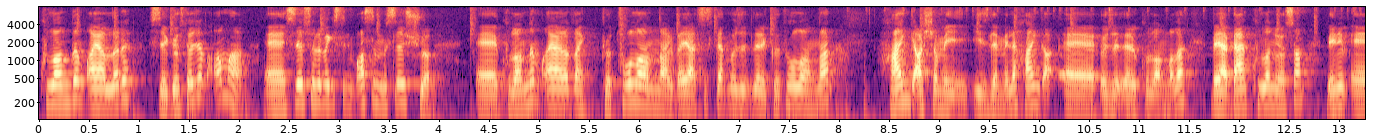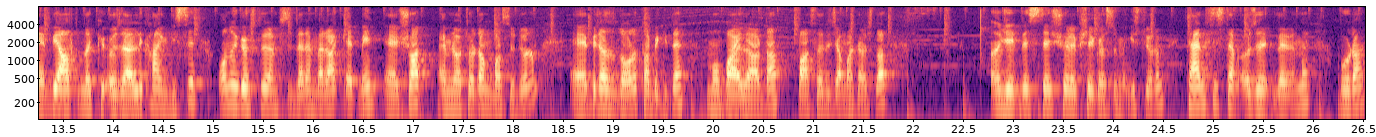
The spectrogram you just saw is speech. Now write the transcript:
kullandığım ayarları size göstereceğim ama e, size söylemek istediğim asıl mesele şu. E, kullandığım ayarlardan kötü olanlar veya sistem özellikleri kötü olanlar hangi aşamayı izlemeli, hangi e, özellikleri kullanmalı veya ben kullanıyorsam benim e, bir altındaki özellik hangisi onu gösteririm sizlere merak etmeyin. E, şu an emülatörden bahsediyorum. E, biraz doğru tabii ki de mobile'lardan bahsedeceğim arkadaşlar. Öncelikle size şöyle bir şey göstermek istiyorum. Kendi sistem özelliklerimi buradan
